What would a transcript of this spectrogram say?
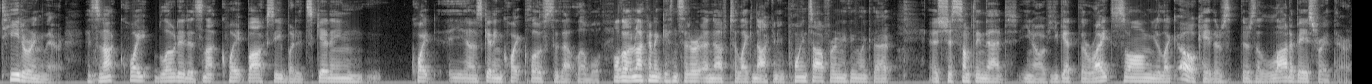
teetering there. It's not quite bloated, it's not quite boxy, but it's getting quite, you know, it's getting quite close to that level. Although I'm not gonna consider it enough to like knock any points off or anything like that. It's just something that, you know, if you get the right song, you're like, oh, okay, there's, there's a lot of bass right there.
